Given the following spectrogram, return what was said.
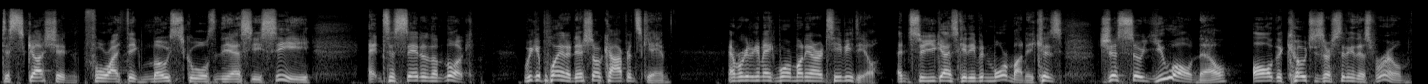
discussion for I think most schools in the SEC to say to them, look, we could play an additional conference game and we're going to make more money on our TV deal. And so you guys get even more money. Because just so you all know, all the coaches are sitting in this room,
